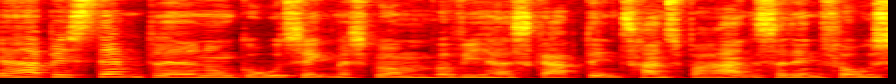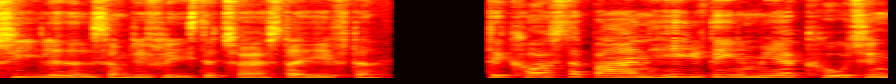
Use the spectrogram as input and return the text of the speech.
Jeg har bestemt lavet nogle gode ting med Scrum, hvor vi har skabt den transparens og den forudsigelighed, som de fleste tørster efter – det koster bare en hel del mere coaching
